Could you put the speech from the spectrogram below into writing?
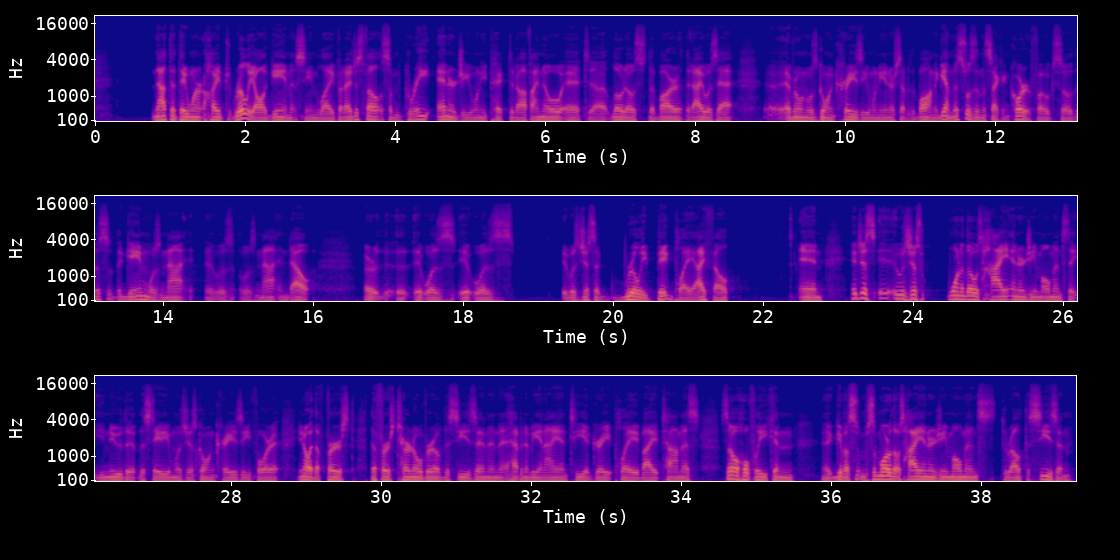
not that they weren't hyped really all game, it seemed like, but I just felt some great energy when he picked it off. I know at uh, Lodos, the bar that I was at, uh, everyone was going crazy when he intercepted the ball. And again, this was in the second quarter, folks. So this the game was not it was was not in doubt, or uh, it was it was it was just a really big play. I felt, and it just it was just one of those high energy moments that you knew that the stadium was just going crazy for it. You know, the first the first turnover of the season, and it happened to be an INT, a great play by Thomas. So hopefully you can uh, give us some, some more of those high energy moments throughout the season.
